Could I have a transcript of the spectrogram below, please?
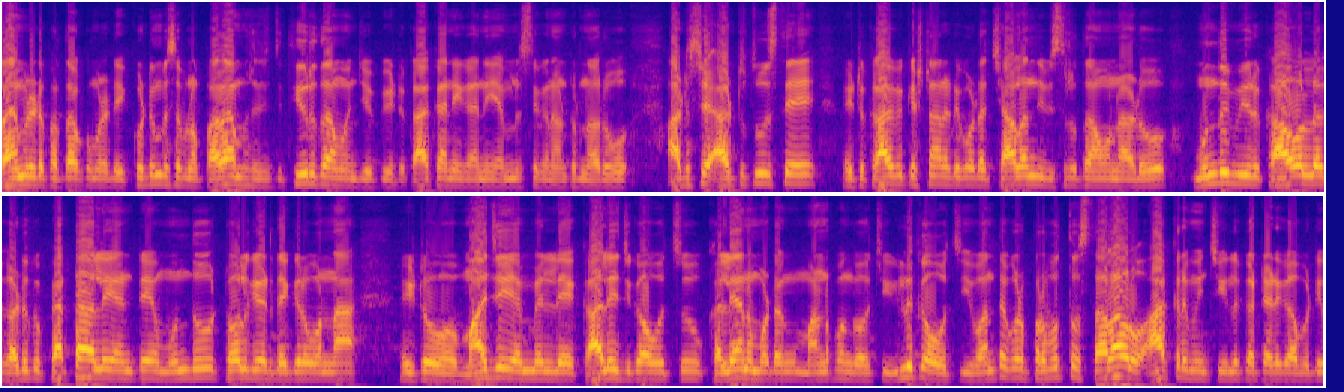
రామిరెడ్డి ప్రతాప్ కుమార్ రెడ్డి కుటుంబ సభ్యులను పరామర్శించి తీరుతామని చెప్పి ఇటు కాకాని కానీ ఎమ్మెల్సీ కానీ అంటున్నారు. అటు అటు చూస్తే ఇటు కావ్య కృష్ణారెడ్డి కూడా ఛాలెంజ్ విసురుతా ఉన్నాడు. ముందు మీరు కావల్లోకి అడుగు పెట్టాలి అంటే ముందు టోల్ గేట్ దగ్గర ఉన్న ఇటు మాజీ ఎమ్మెల్యే కాలేజ్ కావచ్చు కళ్యాణ మండపం మండపం కావచ్చు ఇల్లు కావచ్చు ఇవంతా కూడా ప్రభుత్వ స్థలాలు ఆక్రమించి ఇల్లు కట్టాడు కాబట్టి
